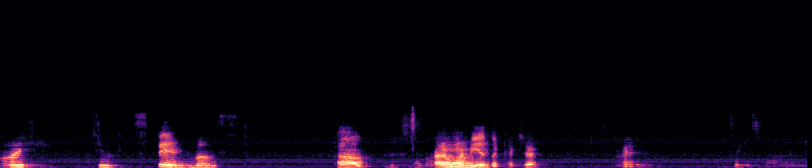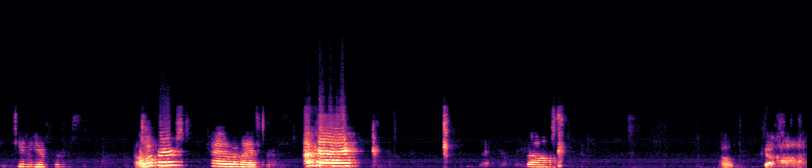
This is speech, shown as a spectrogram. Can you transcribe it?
trying to spin the most. Um, I don't want to be in the picture. I do. Take a spot. Continue first. I want first. Kind of a nice first. Okay. So, Oh God.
